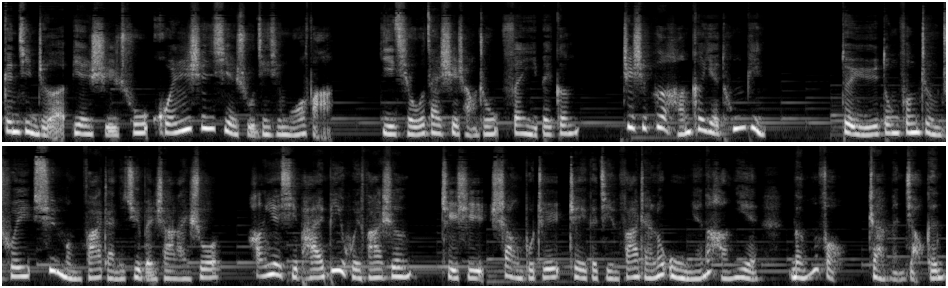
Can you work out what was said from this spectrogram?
跟进者便使出浑身解数进行模仿，以求在市场中分一杯羹，这是各行各业通病。对于东风正吹、迅猛发展的剧本杀来说，行业洗牌必会发生，只是尚不知这个仅发展了五年的行业能否站稳脚跟。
